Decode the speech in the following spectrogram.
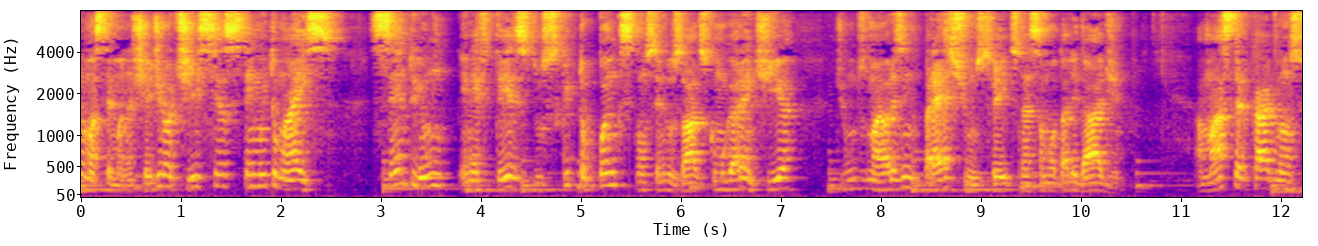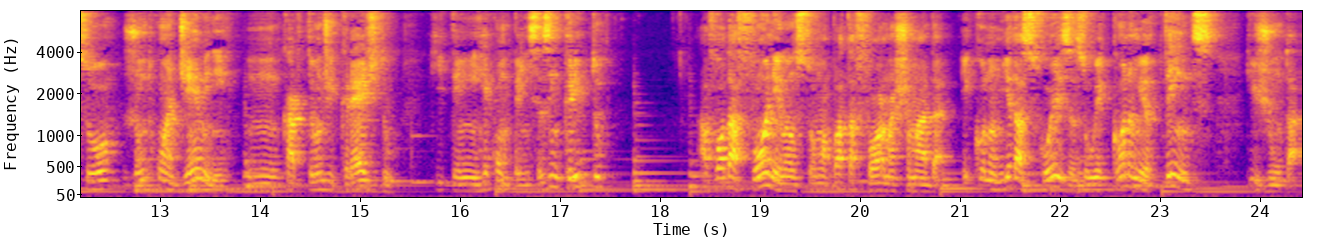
E numa semana cheia de notícias, tem muito mais. 101 NFTs dos CryptoPunks estão sendo usados como garantia de um dos maiores empréstimos feitos nessa modalidade. A Mastercard lançou, junto com a Gemini, um cartão de crédito que tem recompensas em cripto. A Vodafone lançou uma plataforma chamada Economia das Coisas, ou Economy of Things, que junta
